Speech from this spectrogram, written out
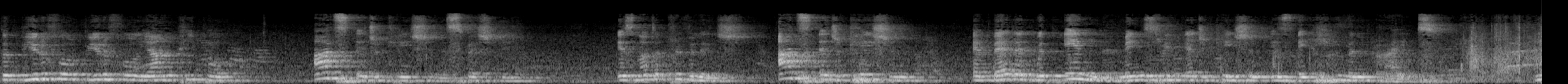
the beautiful, beautiful young people. Arts education, especially, is not a privilege. Arts education, embedded within mainstream education, is a human right. We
